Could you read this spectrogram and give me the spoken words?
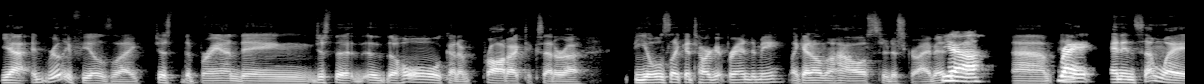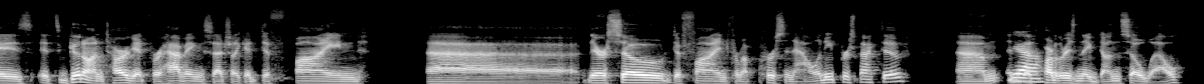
Yeah, it really feels like just the branding, just the the, the whole kind of product, et cetera feels like a Target brand to me. Like I don't know how else to describe it. Yeah. Um, and, right. And in some ways, it's good on Target for having such like a defined. Uh, they're so defined from a personality perspective. Um, and yeah. that's part of the reason they've done so well,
